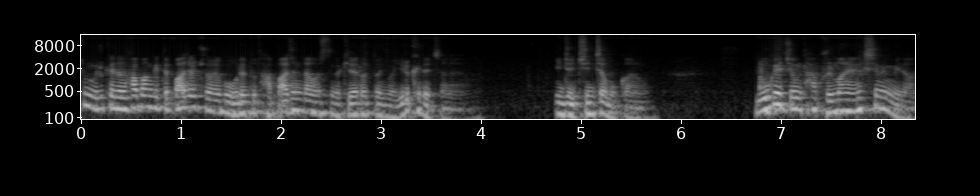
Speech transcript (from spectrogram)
좀 이렇게 해서 하반기 때 빠질 줄 알고 올해 또 다 빠진다고 했으니까 기다렸더니 막 이렇게 됐잖아요. 이제 진짜 못 가는 거. 요게 지금 다 불만의 핵심입니다.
